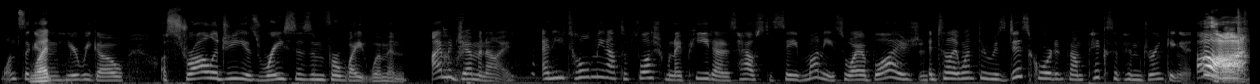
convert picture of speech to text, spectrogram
Once again, What? here we go. Astrology is racism for white women. I'm a Gemini. And he told me not to flush when I peed at his house to save money, so I obliged until I went through his Discord and found pics of him drinking it. Ah!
